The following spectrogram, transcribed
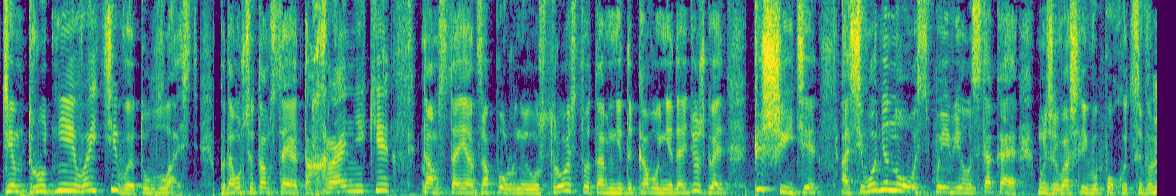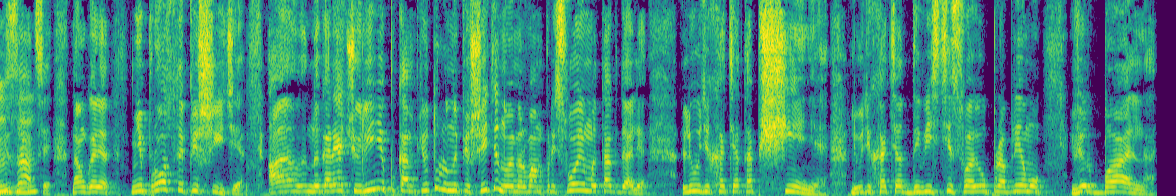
тем труднее войти в эту власть, потому что там стоят охранники, там стоят запорные устройства, там ни до кого не дойдешь, говорят, пишите. А сегодня новость появилась такая, мы же вошли в эпоху цифровизации, угу. нам говорят, не просто пишите, а на горячую линию по компьютеру напишите, номер вам присвоим и так далее. Люди хотят общения, люди хотят довести свою проблему вербально,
